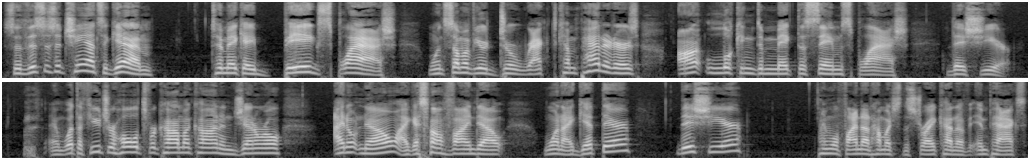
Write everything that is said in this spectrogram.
So this is a chance, again, to make a big splash when some of your direct competitors aren't looking to make the same splash this year. And what the future holds for Comic Con in general, I don't know. I guess I'll find out when I get there this year. And we'll find out how much the strike kind of impacts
